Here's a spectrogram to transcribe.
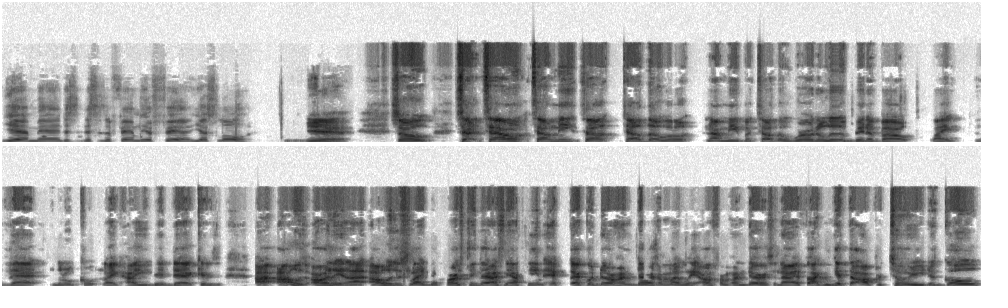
yeah, man, this this is a family affair. Yes, Lord. Yeah. So, so tell tell me tell tell the well not me but tell the world a little bit about like that little co- like how you did that because I, I was on it. I, I was just like the first thing that I seen I seen Ecuador Honduras. I'm like wait I'm from Honduras and now if I can get the opportunity to go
